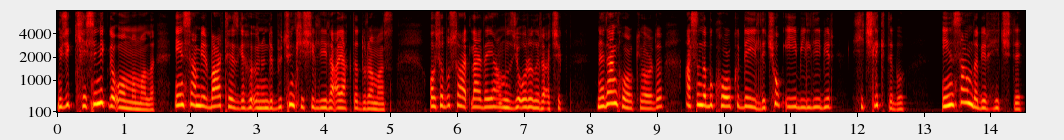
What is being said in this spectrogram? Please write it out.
Müzik kesinlikle olmamalı. İnsan bir bar tezgahı önünde bütün kişiliğiyle ayakta duramaz. Oysa bu saatlerde yalnızca oraları açık. Neden korkuyordu? Aslında bu korku değildi. Çok iyi bildiği bir hiçlikti bu. İnsan da bir hiçti.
